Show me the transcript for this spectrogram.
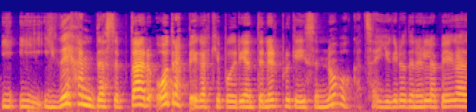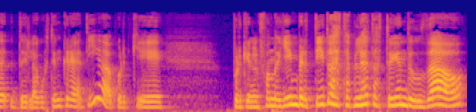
y, dejan de aceptar otras pegas que podrían tener porque dicen, no, pues, ¿cachai? Yo quiero tener la pega de, la cuestión creativa porque, porque en el fondo ya invertí toda esta plata, estoy endeudado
